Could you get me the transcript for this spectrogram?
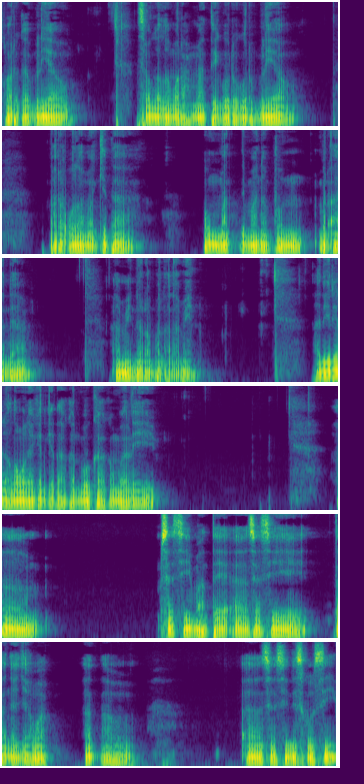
keluarga beliau. Semoga Allah merahmati guru-guru beliau para ulama kita umat di mana pun berada. Amin ya rabbal alamin. Hadirin Allah muliakan kita akan buka kembali um, sesi mate uh, sesi tanya jawab atau uh, sesi diskusi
